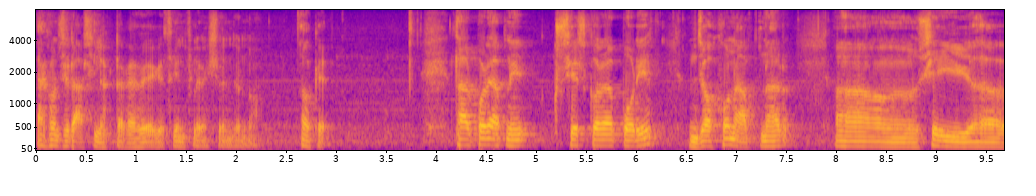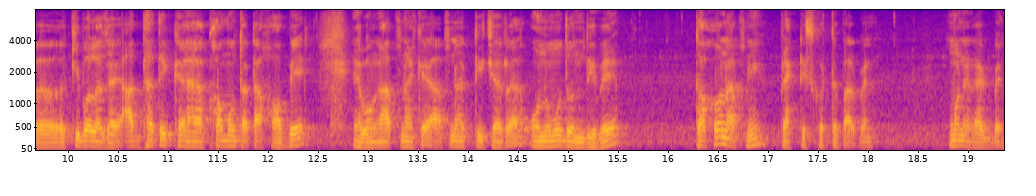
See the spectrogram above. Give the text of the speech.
এখন সেটা আশি লাখ টাকা হয়ে গেছে ইনফ্লেশনের জন্য। ওকে তারপরে আপনি শেষ করার পরে যখন আপনার সেই কি বলা যায়, আধ্যাত্মিক ক্ষমতাটা হবে এবং আপনাকে, আপনার টিচাররা অনুমোদন দিবে, তখন আপনি প্র্যাকটিস করতে পারবেন। মনে রাখবেন,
